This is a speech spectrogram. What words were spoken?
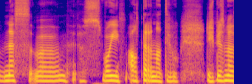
dnes uh, svoji alternativu. Když bychom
